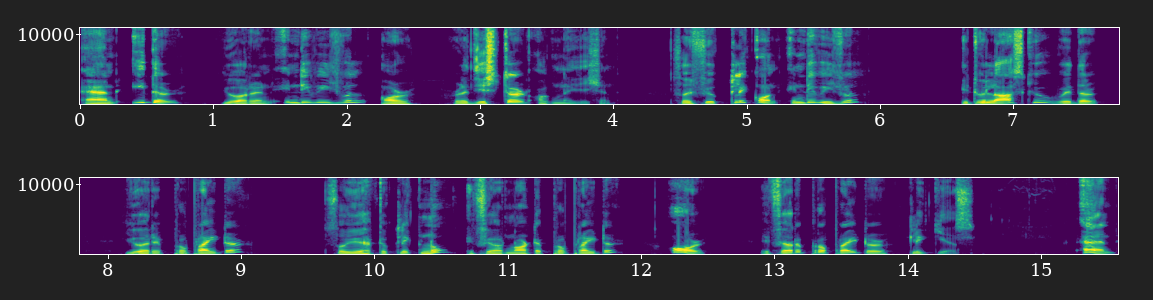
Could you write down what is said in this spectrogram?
And either you are an individual or registered organization. So if you click on individual, it will ask you whether you are a proprietor so you have to click no if you are not a proprietor or if you are a proprietor, click yes. And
